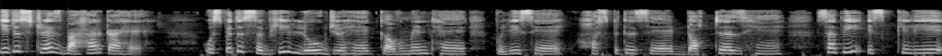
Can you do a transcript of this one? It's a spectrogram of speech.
یہ جو سٹریس باہر کا ہے اس پہ تو سبھی لوگ جو ہے گورنمنٹ ہے پولیس ہے ہاسپٹلس ہے ڈاکٹرز ہیں، سبھی اس کے لیے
